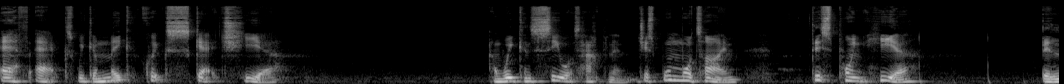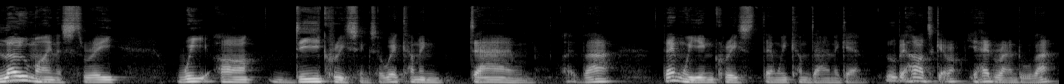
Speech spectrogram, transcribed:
fx, we can make a quick sketch here and we can see what's happening. Just one more time, this point here, below minus 3, we are decreasing. So we're coming down like that. Then we increase, then we come down again. A little bit hard to get your head around all that.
